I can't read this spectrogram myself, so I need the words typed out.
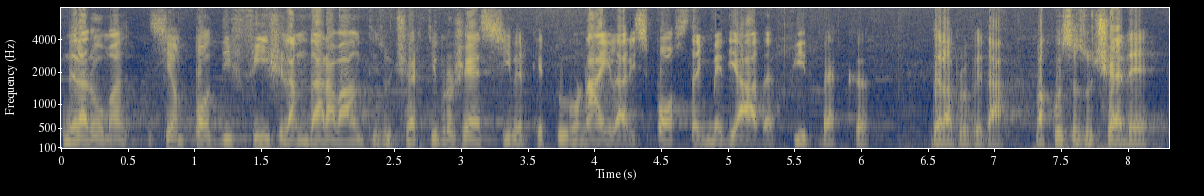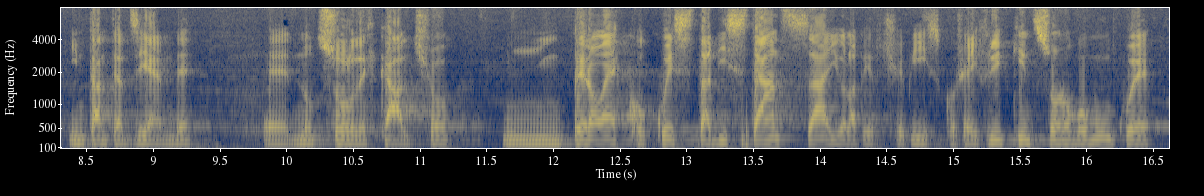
nella Roma sia un po' difficile andare avanti su certi processi perché tu non hai la risposta immediata, il feedback della proprietà, ma questo succede in tante aziende, eh, non solo del calcio, Mm, però ecco, questa distanza io la percepisco, cioè i Friedkin sono comunque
